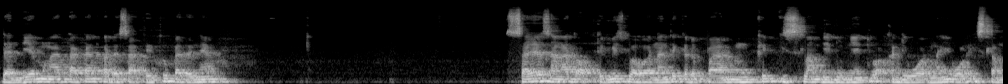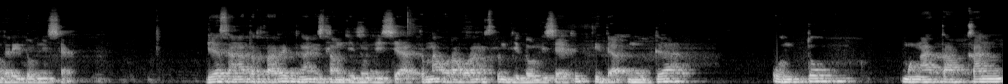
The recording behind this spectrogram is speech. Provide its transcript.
Dan dia mengatakan pada saat itu katanya saya sangat optimis bahwa nanti ke depan mungkin Islam di dunia itu akan diwarnai oleh Islam dari Indonesia. Dia sangat tertarik dengan Islam di Indonesia karena orang-orang Islam di Indonesia itu tidak mudah untuk mengatakan,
